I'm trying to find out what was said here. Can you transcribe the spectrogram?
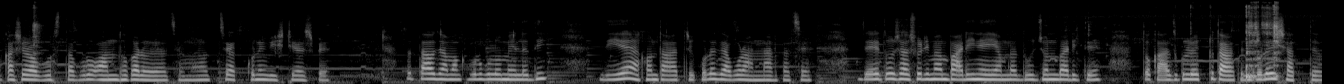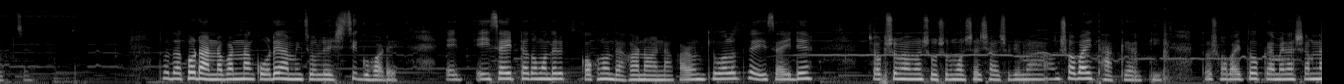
আকাশের অবস্থা পুরো অন্ধকার হয়ে আছে, মনে হচ্ছে এক্ষুনি বৃষ্টি আসবে। তো তাও জামা কাপড়গুলো মেলে দিই। দিয়ে এখন তাড়াতাড়ি করে যাব রান্নার কাছে। যেহেতু শাশুড়ি মা বাড়ি নেই, আমরা দুজন বাড়িতে, তো কাজগুলো একটু তাড়াতাড়ি করেই সারতে হচ্ছে। তো দেখো রান্না বান্না করে আমি চলে এসেছি ঘরে। এই এই সাইডটা তোমাদের কখনো দেখানো হয় না। কারণ কি বলো তো এই সাইডে সবসময় আমার শ্বশুরমশাই, শাশুড়ি মা সবাই থাকে আর কি। তো সবাই তো ক্যামেরার সামনে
